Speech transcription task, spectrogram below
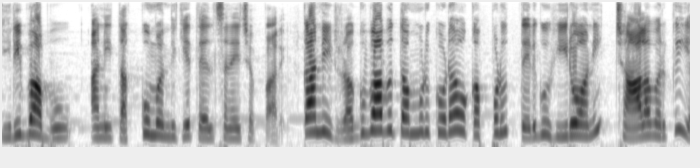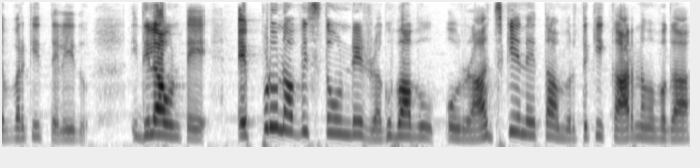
గిరిబాబు అని తక్కువ మందికే తెలుసనే చెప్పాలి. కానీ రఘుబాబు తమ్ముడు కూడా ఒకప్పుడు తెలుగు హీరో అని చాలా వరకు ఎవ్వరికీ తెలియదు. ఇదిలా ఉంటే ఎప్పుడు నవ్విస్తూ ఉండే రఘుబాబు ఓ రాజకీయ నేత మృతికి కారణమవ్వగా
